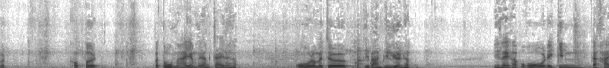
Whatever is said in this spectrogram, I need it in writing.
รถเขาเปิดประตูมาอย่างไม่ตั้งใจนะครับ โอ้เรามาเจอผีบ้านผีเรือนครับ นี่อะไรครับ โอ้โห ได้กลิ่นตะไคร้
